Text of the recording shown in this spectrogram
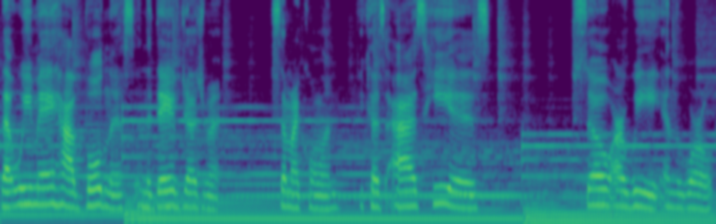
that we may have boldness in the day of judgment semicolon, because as he is, so are we in the world.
